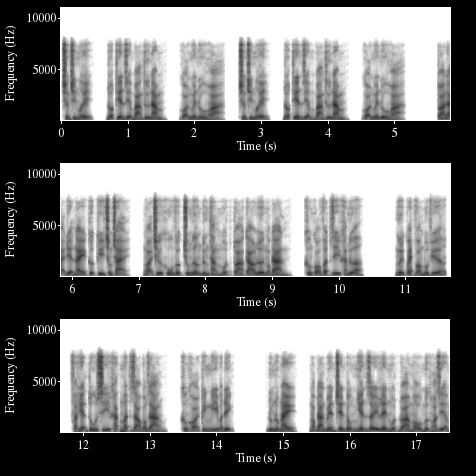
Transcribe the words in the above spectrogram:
Chương chín mươi, đốt thiên diễm bảng thứ năm, gọi nguyên lũ hỏa. Chương chín mươi, đốt thiên diễm bảng thứ năm, gọi nguyên lũ hỏa. Tòa đại điện này cực kỳ trống trải ngoại trừ khu vực trung ương đứng thẳng một tòa cao lớn ngọc đàn, không có vật gì khác nữa. Người quét vòng một phía, phát hiện tu sĩ khác mất rào bóng dáng, không khỏi kinh nghi bất định. Đúng lúc này, ngọc đàn bên trên bỗng nhiên giấy lên một đoá màu mực hỏa diễm,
